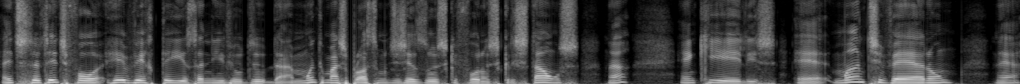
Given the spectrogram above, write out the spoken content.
a gente, se a gente for reverter isso a nível de, da, muito mais próximo de Jesus, que foram os cristãos, né, em que eles é, mantiveram né,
